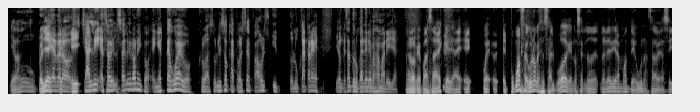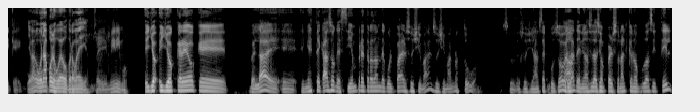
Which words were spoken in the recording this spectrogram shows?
Llevan Oye, Oye, pero y- Charlie, eso es eso es lo irónico. En este juego, Cruz Azul hizo 14 fouls y Toluca 3. Y aunque sea Toluca tiene más amarilla. Bueno, lo que pasa es que eh, eh, pues, eh, el Puma fue uno que se salvó de que no, se, no, no le dieran más de una, ¿sabes? Así que, Llevan una por juego promedio. sí, mínimo. Y yo, y yo creo que, ¿verdad? Eh, eh, en este caso que siempre tratan de culpar al Sushiman, el Sushiman no estuvo. Su- El Sushiman se excusó, ¿verdad? Tenía una situación personal que no pudo asistir.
